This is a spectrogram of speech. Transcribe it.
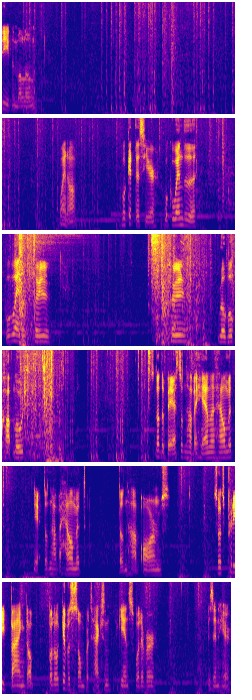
leave them alone. Why not? We'll get this here. We'll go into the we'll go in full full Robocop mode. It's not the best, doesn't have a helmet. Yeah, it doesn't have a helmet. Doesn't have arms. So it's pretty banged up, but it'll give us some protection against whatever is in here.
